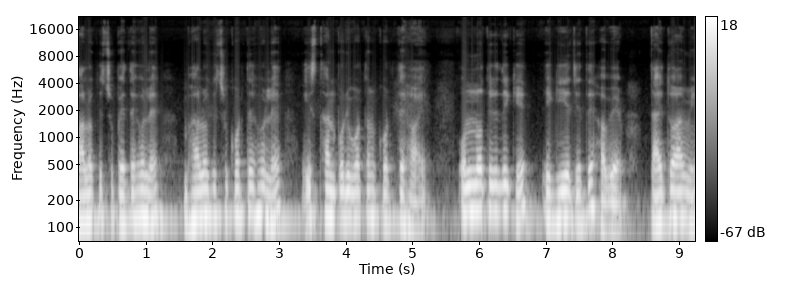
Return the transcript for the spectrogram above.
ভালো কিছু পেতে হলে, ভালো কিছু করতে হলে স্থান পরিবর্তন করতে হয়। উন্নতির দিকে এগিয়ে যেতে হবে। তাই তো আমি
